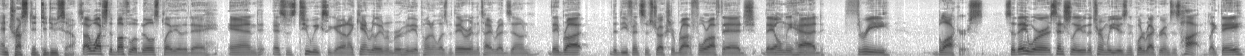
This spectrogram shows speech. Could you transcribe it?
and trusted to do so. So I watched the Buffalo Bills play the other day, and this was two weeks ago, and I can't really remember who the opponent was, but they were in the tight red zone. They brought the defensive structure, brought four off the edge. They only had three blockers. So they were essentially the term we use in the quarterback rooms is hot. Like they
